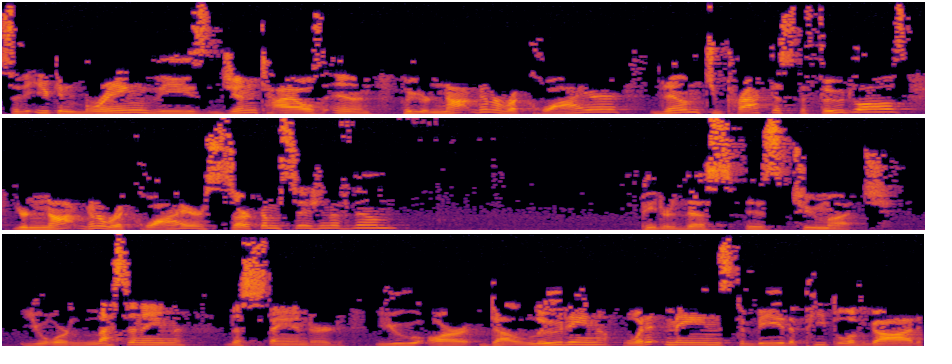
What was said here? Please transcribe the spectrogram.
so that you can bring these Gentiles in who you're not going to require them to practice the food laws, you're not going to require circumcision of them. Peter, this is too much. You're lessening the standard. You are diluting what it means to be the people of God,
